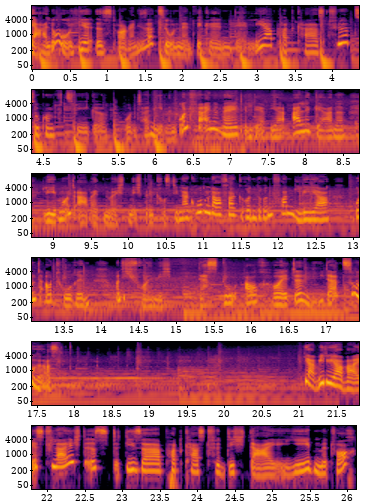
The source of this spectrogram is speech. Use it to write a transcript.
Ja, hallo, hier ist Organisationen entwickeln, der Lea-Podcast für zukunftsfähige Unternehmen und für eine Welt, in der wir alle gerne leben und arbeiten möchten. Ich bin Christina Grubendorfer, Gründerin von Lea und Autorin und ich freue mich, dass du auch heute wieder zuhörst. Ja, wie du ja weißt, vielleicht ist dieser Podcast für dich da jeden Mittwoch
